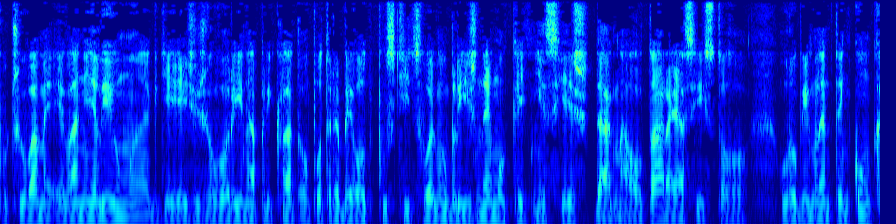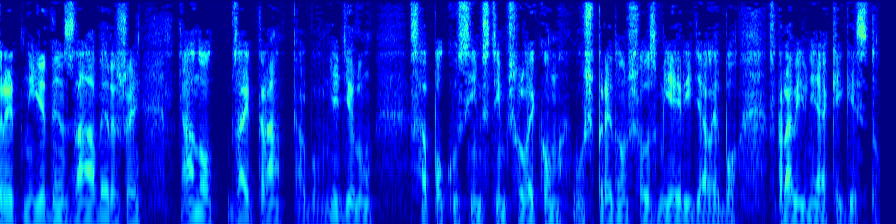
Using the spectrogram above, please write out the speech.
počúvame evanelium, kde Ježiš hovorí napríklad o potrebe odpustiť svojmu blížnemu, keď nesieš dar na oltár a ja si z toho urobím len ten konkrétny jeden záver, že áno, zajtra alebo v nedelu sa pokúsim s tým človekom už predomšou zmieriť alebo spravím nejaké gesto.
